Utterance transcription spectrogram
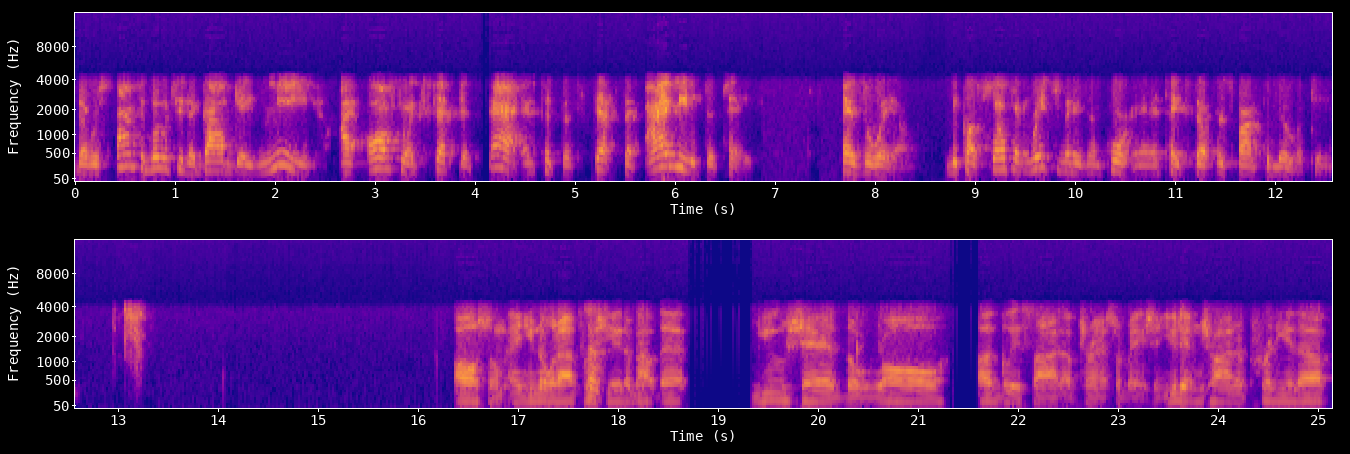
The responsibility that God gave me, I also accepted that and took the steps that I needed to take as well. Because self enrichment is important and it takes self responsibility. Awesome. And you know what I appreciate about that? You shared the raw, ugly side of transformation. You didn't try to pretty it up.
